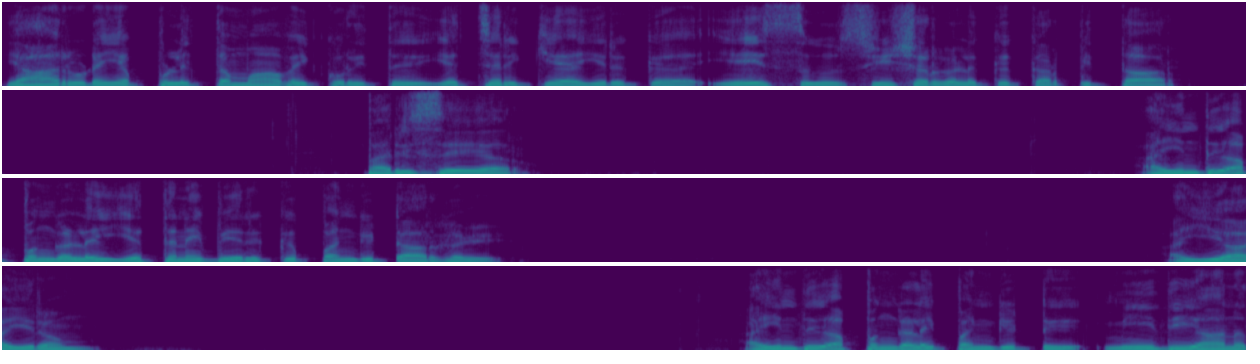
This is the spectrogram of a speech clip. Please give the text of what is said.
யாருடைய புளித்த மாவை குறித்து எச்சரிக்கையாக இருக்க இயேசு சீஷர்களுக்கு கற்பித்தார்? பரிசேயர். ஐந்து அப்பங்களை எத்தனை பேருக்கு பங்கிட்டார்கள்? ஐயாயிரம். ஐந்து அப்பங்களை பங்கிட்டு மீதியான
